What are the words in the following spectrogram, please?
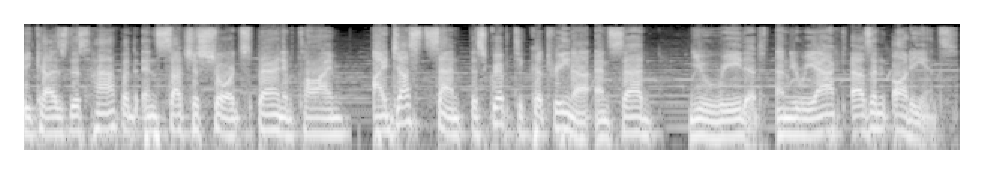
Because this happened in such a short span of time, I just sent the script to Katrina and said, you read it and you react as an audience.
